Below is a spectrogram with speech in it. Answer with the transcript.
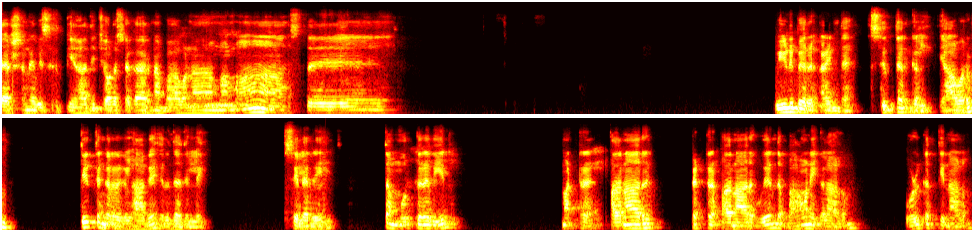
பாவனாபியோ மமாஸ்து ஓம் ஹ்ரீம் தர்ஷன பாவனா மமாஸ்து பாவனா மமாஸ்து வீடு பேறு அடைந்த சித்தர்கள் யாவரும் தீர்த்தங்கரர்களாக இருந்ததில்லை சிலரே தம் முற்பிறவியில் மற்ற பதினாறு பெற்ற பதினாறு உயர்ந்த பாவனைகளாலும் ஒழுக்கத்தினாலும்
